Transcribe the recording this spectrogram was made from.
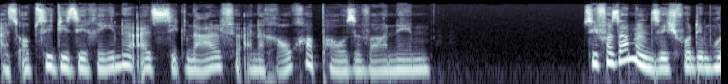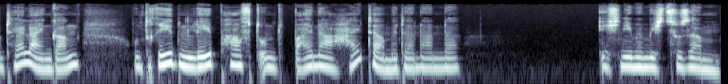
als ob sie die Sirene als Signal für eine Raucherpause wahrnehmen. Sie versammeln sich vor dem Hoteleingang und reden lebhaft und beinahe heiter miteinander. Ich nehme mich zusammen,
